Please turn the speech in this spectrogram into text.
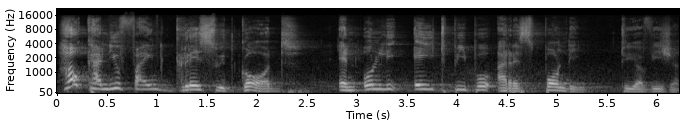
How can you find grace with God and only eight people are responding to your vision.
